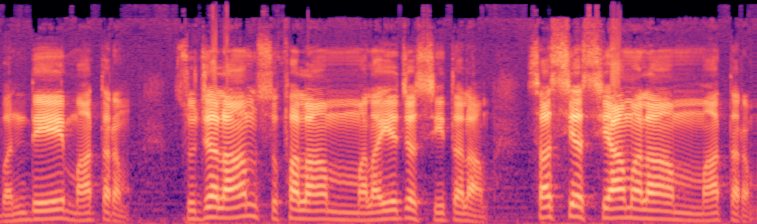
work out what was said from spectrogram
వందే మాతరం. సుజలాం సుఫలాం మలయజ శీతలాం సస్యశ్యామలాం మాతరం.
